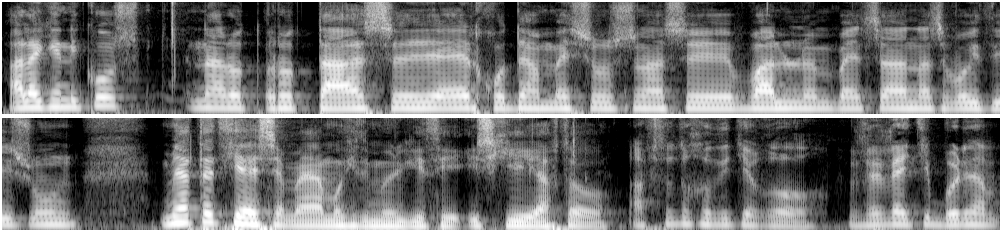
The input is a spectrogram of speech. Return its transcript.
Αλλά γενικώς να ρω, ρωτάς, ε, έρχονται αμέσως να σε βάλουν μέσα, να σε βοηθήσουν. Μια τέτοια αίσθημα μου έχει δημιουργηθεί. Ισχύει αυτό; Αυτό το έχω δει κι εγώ. Βέβαια εκεί μπορεί να,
